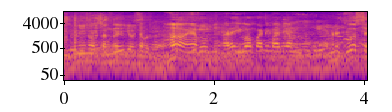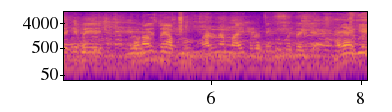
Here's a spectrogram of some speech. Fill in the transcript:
ચૂંટણીનો છે હા એમ. અને યુવા પાર્ટીમાંથી આમ એમને જોશ છે કે ભાઈ? મારું નામ માહી ભરતસિંહ ભૂપતભાઈ છે. અહીંયા જે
